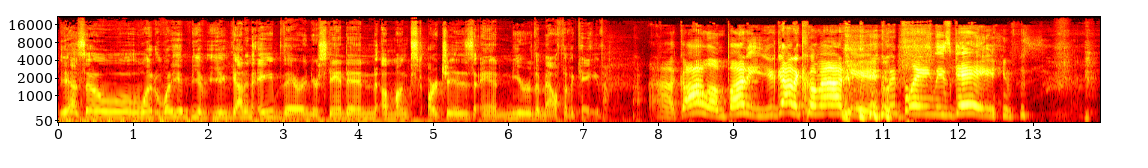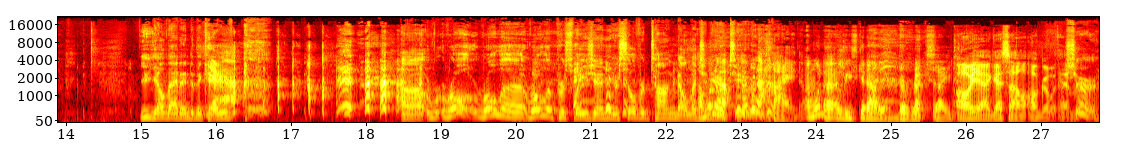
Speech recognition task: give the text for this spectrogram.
Yeah, so what what do you you you got an Abe there and you're standing amongst arches and near the mouth of a cave. Uh, golem, buddy, you gotta come out here. Quit playing these games. You yell that into the cave. Yeah. Uh, roll roll a roll a persuasion. You're silver tongued. I'll let I'm you do gonna, it too. I'm gonna hide. I want to at least get out of direct sight. Oh yeah, I guess I'll I'll go with him. Sure.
